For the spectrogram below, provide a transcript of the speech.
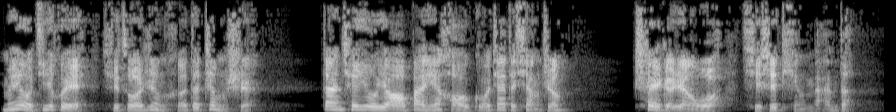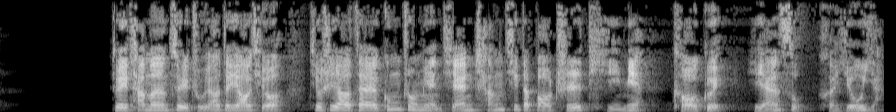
没有机会去做任何的正事。但却又要扮演好国家的象征，这个任务其实挺难的。对他们最主要的要求，就是要在公众面前长期的保持体面、高贵、严肃和优雅。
